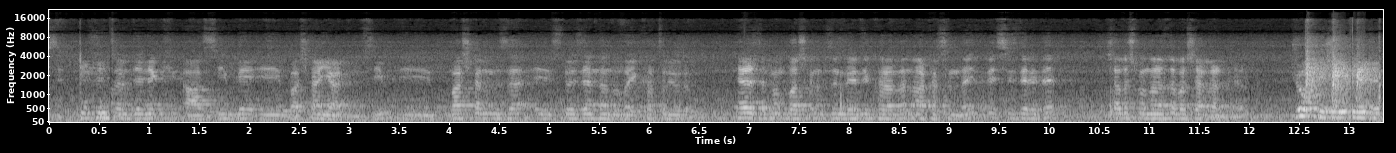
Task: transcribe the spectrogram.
size. Dernek ağasıyım ve e, başkan yardımcısıyım. E, başkanımıza e, sözlerinden dolayı katılıyorum. Her zaman başkanımızın verdiği kararların arkasındayız ve sizlere de çalışmalarınızda başarılar diliyorum. Çok teşekkür ederim.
